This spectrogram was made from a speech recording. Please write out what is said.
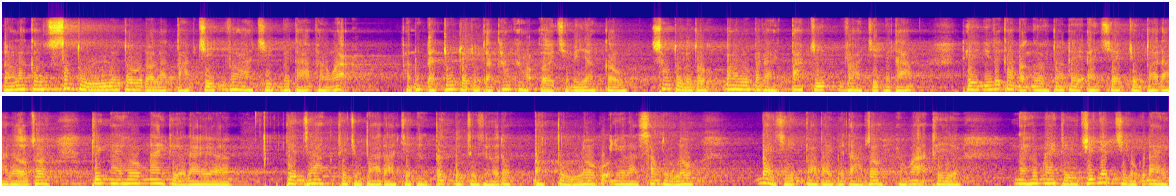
Đó là cầu song thủ lô tô đó là 89 và 98 phải không ạ? Phạm Đức Đại tốt cho chúng ta tham khảo ở trên video cầu song thủ lô tô bao lô ba đài 89 và 98 Thì như tất cả mọi người toàn thể anh chị em chúng ta đã đỡ rồi. Thì ngày hôm nay thì ở đài uh, Tiền Giang thì chúng ta đã chiến thắng tức bình thường giới được bạch thủ lô cũng như là song thủ lô. 79 và 78 rồi, đúng không ạ? Thì ờ, ngày hôm nay thì duy nhất chỉ có cái đài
